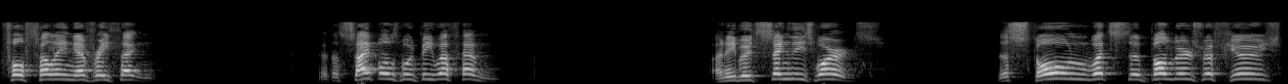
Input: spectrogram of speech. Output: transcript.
fulfilling everything. The disciples would be with him. And he would sing these words The stone which the builders refused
